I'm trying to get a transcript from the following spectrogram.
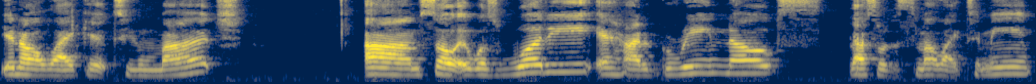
you know, like it too much. Um, so it was woody. It had green notes. That's what it smelled like to me.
